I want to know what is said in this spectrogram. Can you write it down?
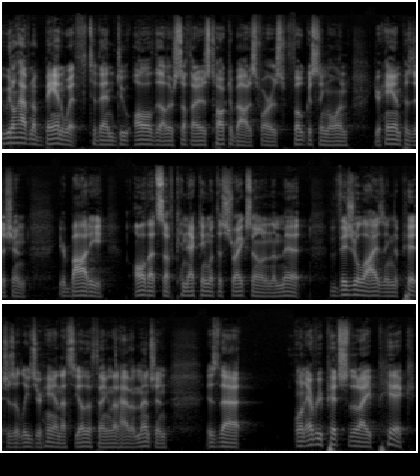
we don't have enough bandwidth to then do all of the other stuff that I just talked about as far as focusing on your hand position, your body, all that stuff, connecting with the strike zone and the mitt, visualizing the pitch as it leaves your hand. That's the other thing that I haven't mentioned is that on every pitch that I pick,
